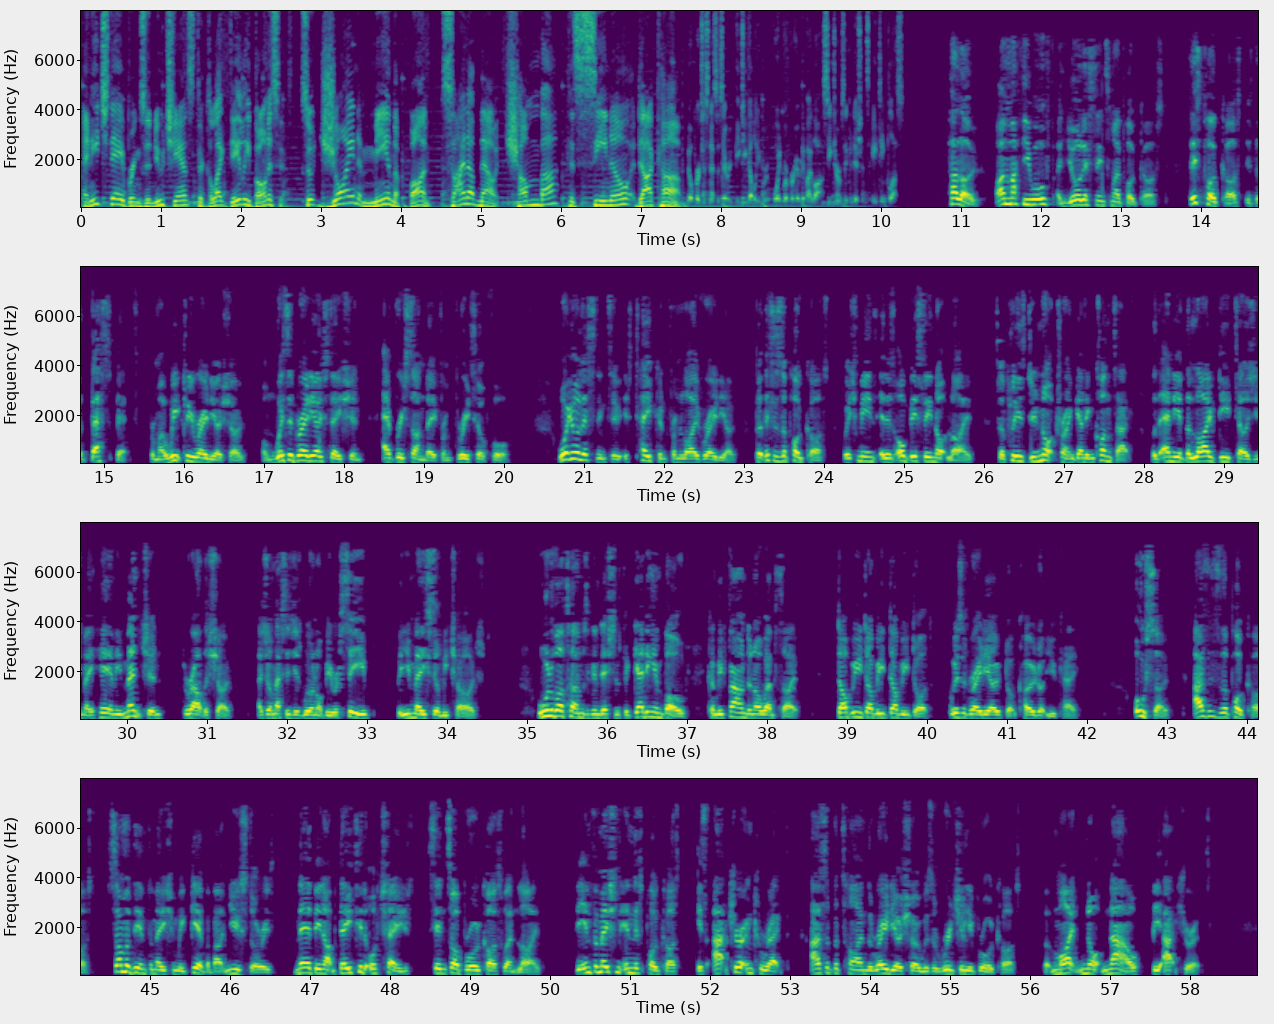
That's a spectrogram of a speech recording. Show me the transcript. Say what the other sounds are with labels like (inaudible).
and each day brings a new chance to collect daily bonuses. So join me in the fun. Sign up now at ChumbaCasino.com. No purchase necessary. VGW. Void were prohibited by law. See terms and conditions. 18 plus. Hello, I'm Matthew Woolf and you're listening to my podcast. This podcast is the best bits from my weekly radio show on Wizard Radio Station every Sunday from 3 till 4. What you're listening to is taken from live radio, but this is a podcast, which means it is obviously not live. So please do not try and get in contact with any of the live details you may hear me mention throughout the show, as your messages will not be received, but you may still be charged. All of our terms and conditions for getting involved can be found on our website, www.wizardradio.co.uk. Also, as this is a podcast, some of the information we give about news stories may have been updated or changed since our broadcast went live. The information in this podcast is accurate and correct as of the time the radio show was originally broadcast, but might not now be accurate.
